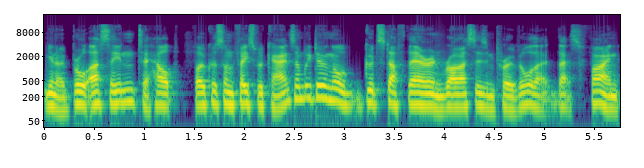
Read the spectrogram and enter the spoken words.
you know, brought us in to help focus on Facebook ads, and we're doing all good stuff there, and ROAS is improved, all that. That's fine.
